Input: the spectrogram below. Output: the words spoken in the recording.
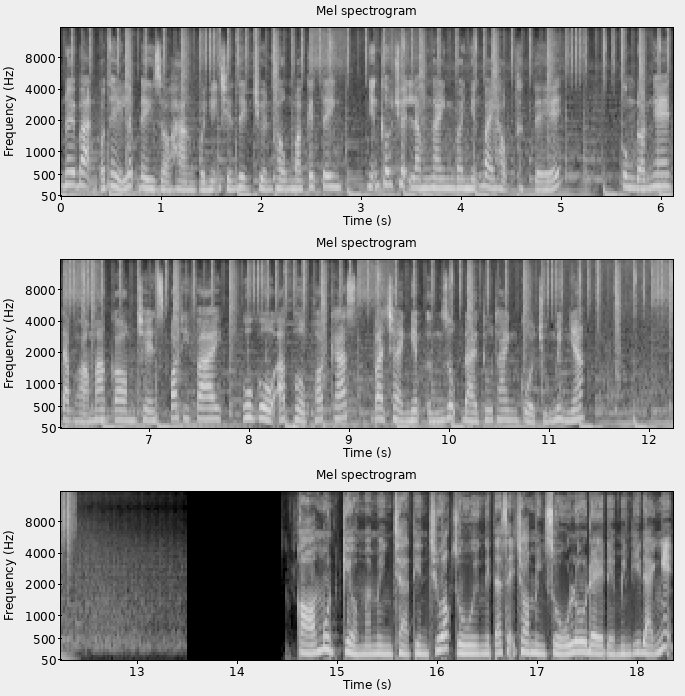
nơi bạn có thể lấp đầy giỏ hàng với những chiến dịch truyền thông marketing, những câu chuyện làm ngành và những bài học thực tế. Cùng đón nghe tạp hóa Macom trên Spotify, Google Apple Podcast và trải nghiệm ứng dụng đài thu thanh của chúng mình nhé. Có một kiểu mà mình trả tiền trước rồi người ta sẽ cho mình số lô đề để mình đi đánh ấy.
